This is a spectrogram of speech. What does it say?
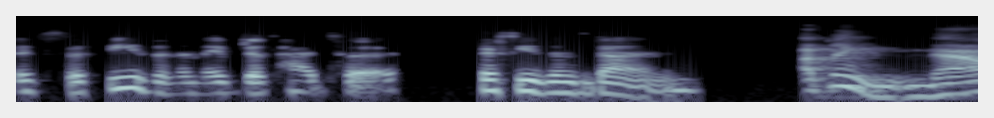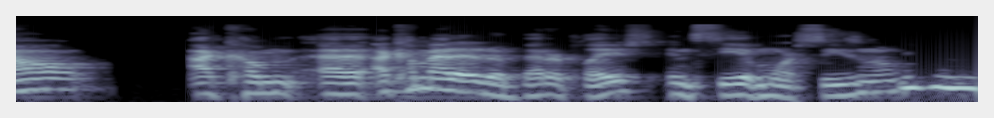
it's the season and they've just had to their season's done? I think now I come at, I come at it at a better place and see it more seasonal. Mm-hmm.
